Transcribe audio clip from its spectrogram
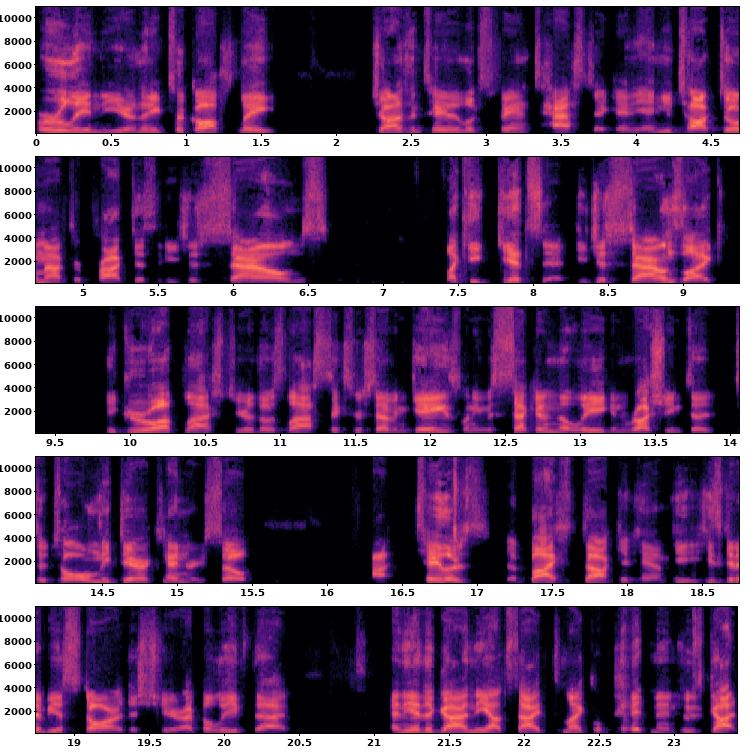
early in the year, and then he took off late. Jonathan Taylor looks fantastic. And, and you talk to him after practice, and he just sounds like he gets it. He just sounds like he grew up last year, those last six or seven games when he was second in the league and rushing to, to, to only Derrick Henry. So Taylor's uh, buy stock in him. He, he's going to be a star this year. I believe that. And the other guy on the outside is Michael Pittman, who's got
